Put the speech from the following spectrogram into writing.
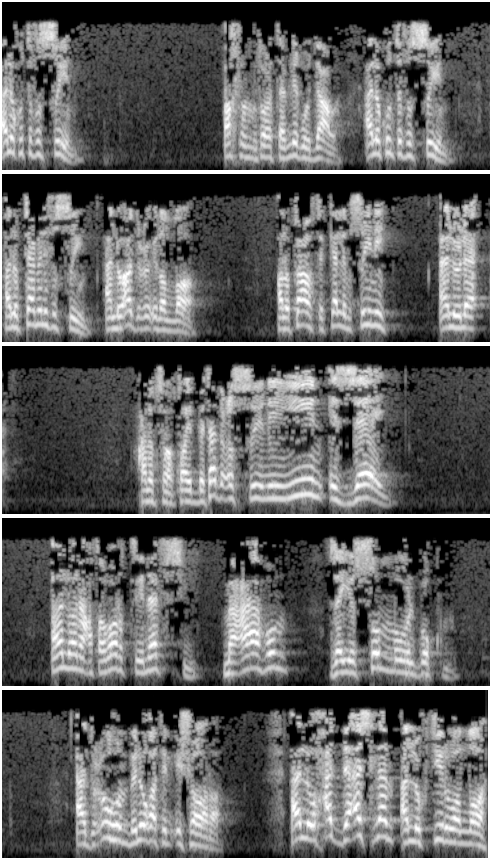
قال له كنت في الصين اخ من بتوع التبليغ والدعوه قال له كنت في الصين. قال له بتعمل إيه في الصين؟ قال له أدعو إلى الله. قال له بتعرف تتكلم صيني؟ قال له لا. قال له طيب بتدعو الصينيين إزاي؟ قال له أنا اعتبرت نفسي معاهم زي الصم والبكم. أدعوهم بلغة الإشارة. قال له حد أسلم؟ قال له كتير والله.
